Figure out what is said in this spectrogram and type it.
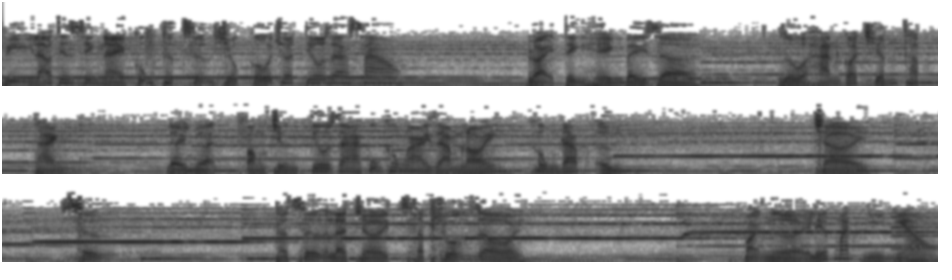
vị lão tiên sinh này cũng thực sự chiếu cố cho tiêu ra sao? Loại tình hình bây giờ, dù hắn có chiếm thập thành Lợi nhuận, phòng trừng tiêu ra cũng không ai dám nói, Không đáp ứng. Trời, Sự, Thật sự là trời sập xuống rồi. Mọi người liếc mắt nhìn nhau,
